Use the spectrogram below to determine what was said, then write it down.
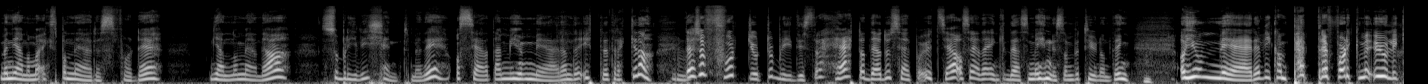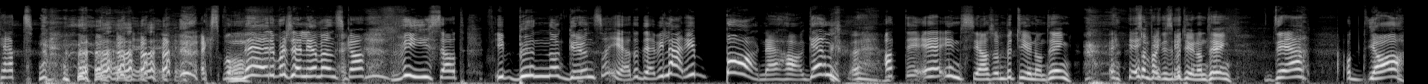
men gjennom å eksponeres for dem gjennom media, så blir vi kjent med dem og ser at det er mye mer enn det ytre trekket. da. Mm. Det er så fort gjort å bli distrahert av det du ser på utsida, og så er det egentlig det som er inni som betyr noen ting. Og jo mer vi kan pepre folk med ulikhet, eksponere forskjellige mennesker, vise at i bunn og grunn så er det det vi lærer i barnehagen. At det er innsida som betyr noen ting. Som faktisk betyr noen ting. Det Ja!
